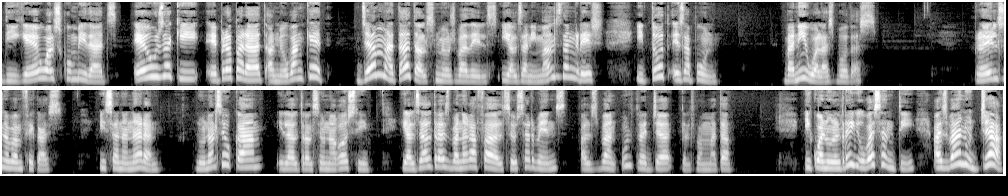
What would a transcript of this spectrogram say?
Digueu als convidats Heus aquí, he preparat el meu banquet. Ja han matat els meus vedells i els animals d'engreix, i tot és a punt. Veniu a les bodes. Però ells no van fer cas, i se n'anaren, l'un al seu camp i l'altre al seu negoci, i els altres van agafar els seus servents, els van ultratjar i els van matar. I quan el rei ho va sentir, es va enutjar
